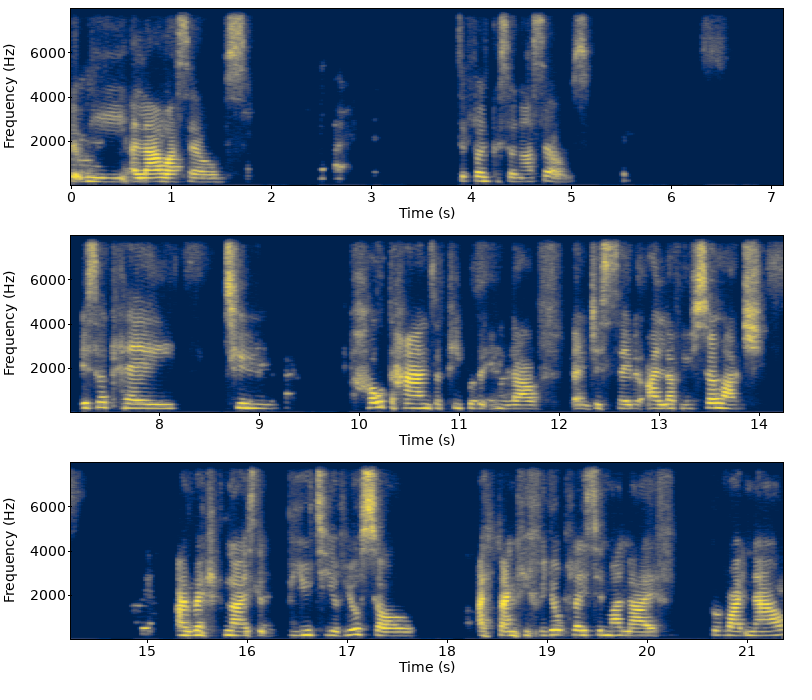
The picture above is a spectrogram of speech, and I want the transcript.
that we allow ourselves to focus on ourselves. It's okay to hold the hands of people that you love and just say that I love you so much. I recognize the beauty of your soul. I thank you for your place in my life. But right now,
